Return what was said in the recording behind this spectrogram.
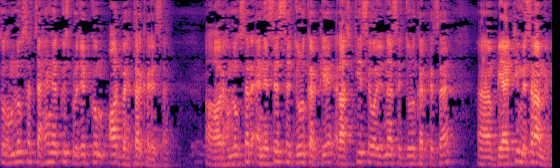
तो हम लोग सर चाहेंगे कि उस प्रोजेक्ट को और बेहतर करें सर। और हम लोग सर एनएसएस से जुड़ करके राष्ट्रीय सेवा योजना से जुड़ करके सर बीआईटी मिश्रा में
